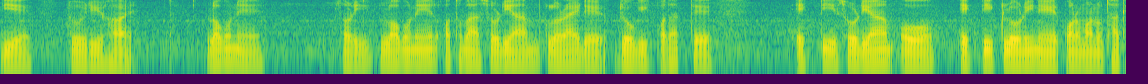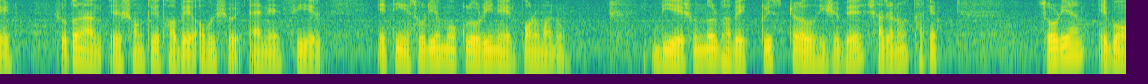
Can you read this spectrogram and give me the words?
দিয়ে তৈরি হয়। লবণে, সরি, লবণের অথবা সোডিয়াম ক্লোরাইডের যৌগিক পদার্থে একটি সোডিয়াম ও একটি ক্লোরিনের পরমাণু থাকে। সুতরাং এর সংকেত হবে অবশ্যই NaCl এটি সোডিয়াম ও ক্লোরিনের পরমাণু দিয়ে সুন্দরভাবে ক্রিস্টাল হিসেবে সাজানো থাকে। সোডিয়াম এবং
